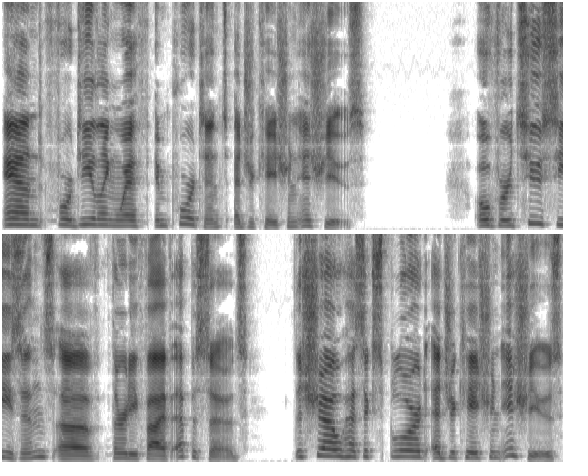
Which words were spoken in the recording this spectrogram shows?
and for dealing with important education issues. Over two seasons of 35 episodes, the show has explored education issues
